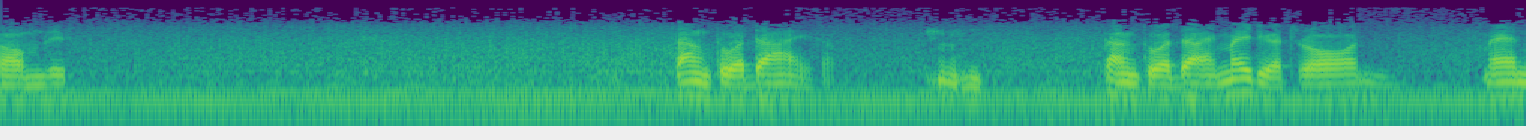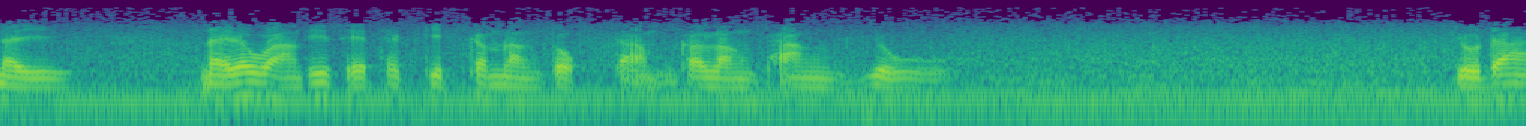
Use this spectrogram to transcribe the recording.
รอมริบตั้งตัวได้ครับ ตั้งตัวได้ไม่เดือดร้อน แม้ในในระหว่างที่เศรษฐกิจกำลังตกต่ำกำลังพังอยู่ อยู่ได้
